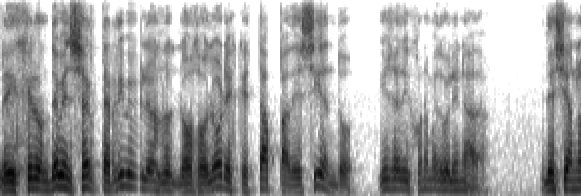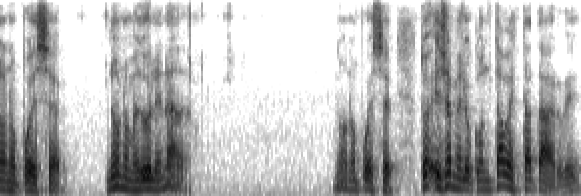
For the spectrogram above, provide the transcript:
le dijeron, deben ser terribles los, dolores que estás padeciendo. Y ella dijo, no me duele nada. Y le decía, no, no puede ser. No, no me duele nada. No, no puede ser. Entonces ella me lo contaba esta tarde,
